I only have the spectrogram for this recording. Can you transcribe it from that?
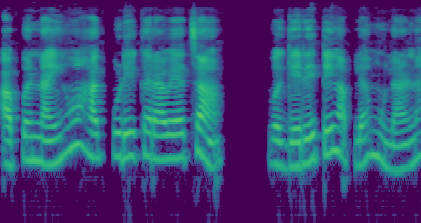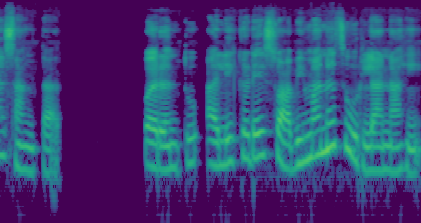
आपण नाही हो हात पुढे करावयाचा वगैरे ते आपल्या मुलांना सांगतात. परंतु अलीकडे स्वाभिमानच उरला नाही.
